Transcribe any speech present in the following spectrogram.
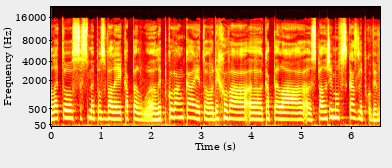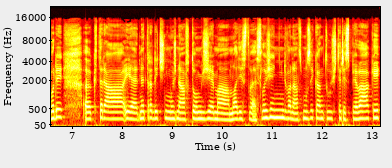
letos jsme pozvali kapelu eh, Lipkovanka, je to dechová kapela z Pelřimovska, z Lipkovy vody, která je netradiční možná v tom, že má mladistvé složení, 12 muzikantů, 4 zpěváky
